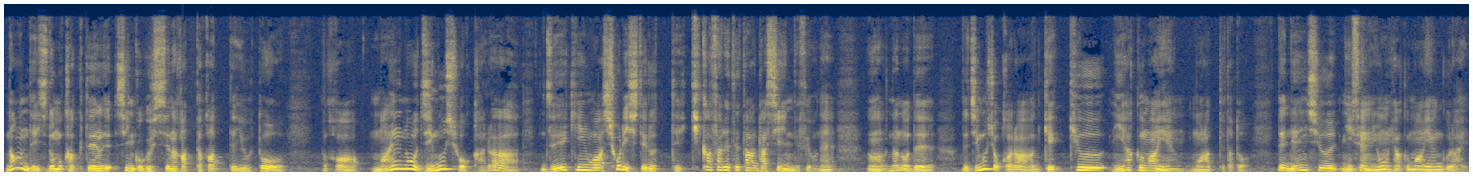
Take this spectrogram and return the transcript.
なんで一度も確定申告してなかったかっていうとなんか前の事務所から税金は処理してるって聞かされてたらしいんですよね。うん、なのでで事務所から月給200万円もらってたとで年収2400万円ぐらい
